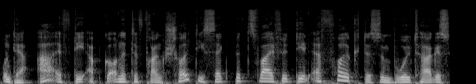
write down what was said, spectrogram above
Und der AfD-Abgeordnete Frank Scholtisek bezweifelt den Erfolg des Symboltages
